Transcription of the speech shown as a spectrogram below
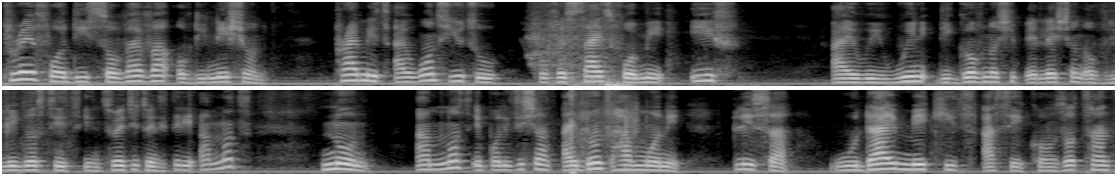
pray for the survival of the nation. Primate, I want you to prophesy for me if I will win the governorship election of Lagos State in 2023. I'm not known. I'm not a politician. I don't have money. Please, sir, would I make it as a consultant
